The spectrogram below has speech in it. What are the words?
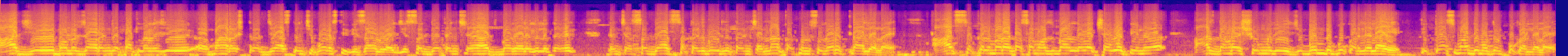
आज जे मनोज जारंगे पाटलाला जे महाराष्ट्रात जे आज त्यांची परिस्थिती चालू आहे जे सध्या त्यांच्या आज बघायला गेलं तर त्यांच्या सध्या आज सकाळी बघितलं त्यांच्या नाकातून सुद्धा रक्त आलेला आहे. आज सकल मराठा समाज बांधवाच्या वतीनं आज धाराशिवमध्ये जे बंद पुकारलेला आहे ते त्याच माध्यमातून पुकारलेला आहे.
